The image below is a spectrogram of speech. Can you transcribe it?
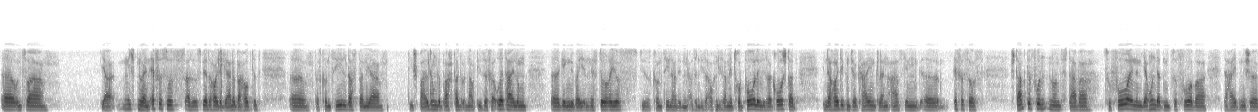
äh, und zwar ja nicht nur in Ephesus, also es wird heute gerne behauptet, äh, das Konzil, das dann ja die Spaltung gebracht hat und auch diese Verurteilung äh, gegenüber Nestorius, dieses Konzil hat in, also in dieser, auch in dieser Metropole, in dieser Großstadt in der heutigen Türkei, in Kleinasien, äh, Ephesus stattgefunden und da war zuvor, in den Jahrhunderten zuvor, war der heidnische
